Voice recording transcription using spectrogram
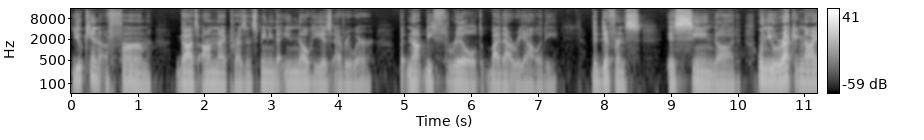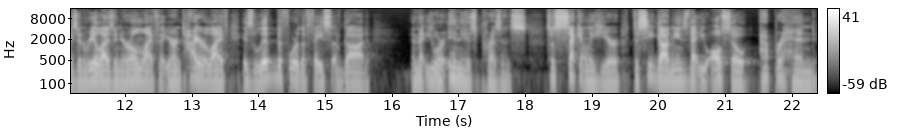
You can affirm God's omnipresence, meaning that you know he is everywhere, but not be thrilled by that reality. The difference is seeing God. When you recognize and realize in your own life that your entire life is lived before the face of God and that you are in His presence. So, secondly, here, to see God means that you also apprehend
